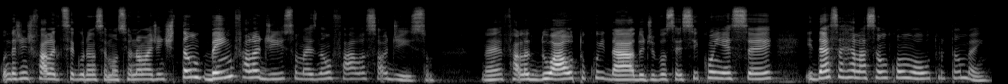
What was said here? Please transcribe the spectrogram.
Quando a gente fala de segurança emocional, a gente também fala disso, mas não fala só disso. Né? Fala do autocuidado, de você se conhecer e dessa relação com o outro também.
